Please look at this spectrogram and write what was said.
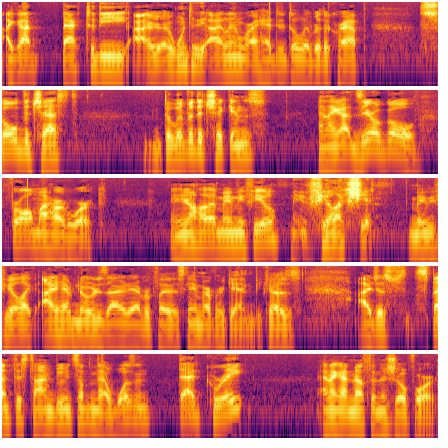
I got back to the I, I went to the island where I had to deliver the crap sold the chest, delivered the chickens, and I got zero gold for all my hard work. And you know how that made me feel? Made me feel like shit. made me feel like I have no desire to ever play this game ever again because I just spent this time doing something that wasn't that great and I got nothing to show for it.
